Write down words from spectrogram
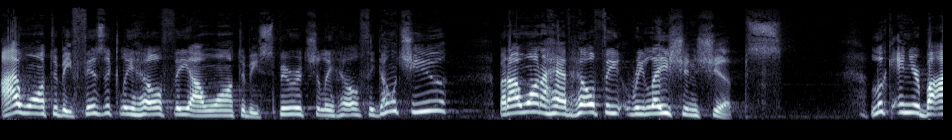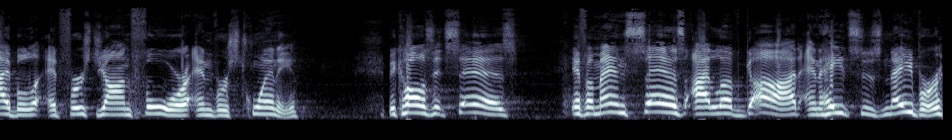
I want to be physically healthy. I want to be spiritually healthy. Don't you? But I want to have healthy relationships. Look in your Bible at 1 John 4 and verse 20 because it says, if a man says, I love God and hates his neighbor,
